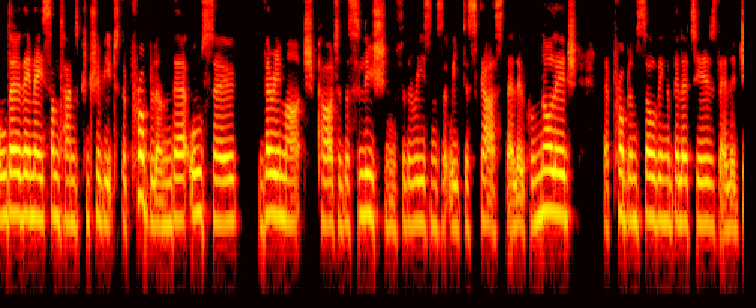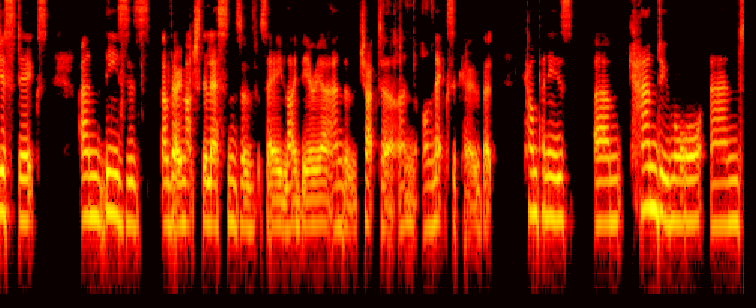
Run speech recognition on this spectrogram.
although they may sometimes contribute to the problem, they're also very much part of the solution for the reasons that we've discussed their local knowledge, their problem solving abilities, their logistics. And these is, are very much the lessons of, say, Liberia and the chapter on, on Mexico that companies um, can do more. And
